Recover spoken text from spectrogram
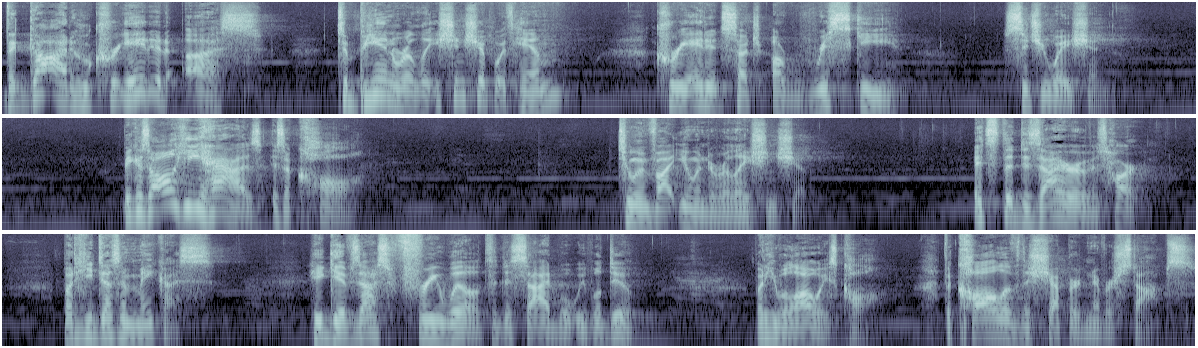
the God who created us to be in relationship with Him created such a risky situation. Because all He has is a call to invite you into relationship. It's the desire of His heart, but He doesn't make us. He gives us free will to decide what we will do, but He will always call. The call of the shepherd never stops.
